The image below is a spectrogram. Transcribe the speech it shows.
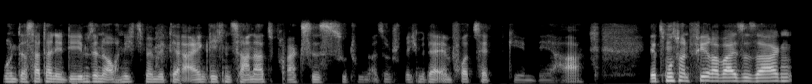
Und das hat dann in dem Sinne auch nichts mehr mit der eigentlichen Zahnarztpraxis zu tun, also sprich mit der MVZ GmbH. Jetzt muss man fairerweise sagen,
